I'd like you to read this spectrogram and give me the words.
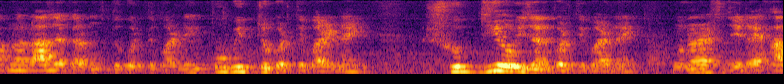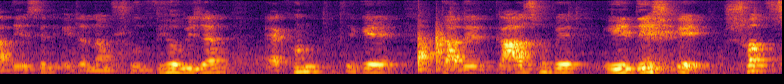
আমরা রাজাকার মুক্ত করতে পারি নাই, পবিত্র করতে পারি নাই, শুদ্ধি অভিযান করতে পারি নাই। ওনারা যেটা হাত দিয়েছেন, এটার নাম শুদ্ধি অভিযান। এখন থেকে তাদের কাজ হবে এই দেশকে স্বচ্ছ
